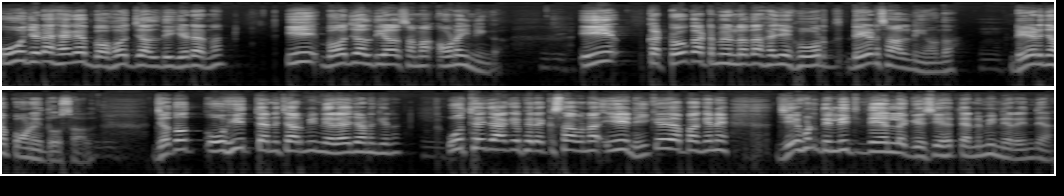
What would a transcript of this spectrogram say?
ਉਹ ਜਿਹੜਾ ਹੈਗਾ ਬਹੁਤ ਜਲਦੀ ਜਿਹੜਾ ਨਾ, ਇਹ ਬਹੁਤ ਜਲਦੀ ਵਾਲਾ ਸਮਾਂ ਆਉਣਾ ਹੀ ਨਹੀਂਗਾ ਇਹ ਘੱਟੋ ਘੱਟ ਮੈਨੂੰ ਲੱਗਦਾ ਹਜੇ ਹੋਰ ਡੇਢ ਸਾਲ ਨਹੀਂ ਆਉਂਦਾ। ਡੇਢ ਜਾਂ ਪੌਣੇ 2 ਸਾਲ। ਜਦੋਂ ਉਹੀ 3-4 ਮਹੀਨੇ ਰਹਿ ਜਾਣਗੇ ਨਾ, ਉੱਥੇ ਜਾ ਕੇ ਫਿਰ ਇੱਕ ਹਿਸਾਬ ਨਾਲ ਇਹ ਨਹੀਂ ਕਿ ਆਪਾਂ ਕਹਿੰਦੇ ਜੇ ਹੁਣ ਦਿੱਲੀ 'ਚ ਦੇਣ ਲੱਗੇ ਸੀ ਇਹ 3 ਮਹੀਨੇ ਰਹਿੰਦੇ ਆ,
